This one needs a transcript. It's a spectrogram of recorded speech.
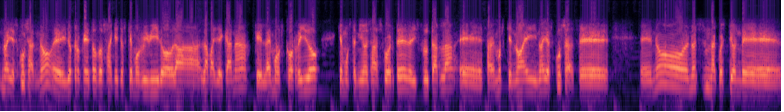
no hay excusas, ¿no? Eh, yo creo que todos aquellos que hemos vivido la, la Vallecana, que la hemos corrido, que hemos tenido esa suerte de disfrutarla, eh, sabemos que no hay no hay excusas. Eh, eh, no, no es una cuestión de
